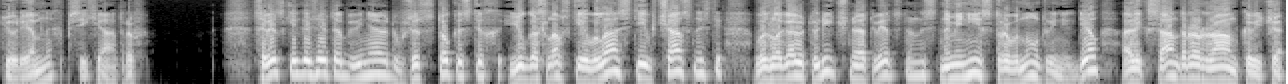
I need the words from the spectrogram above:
тюремных психиатров. Советские газеты обвиняют в жестокостях югославские власти и, в частности, возлагают личную ответственность на министра внутренних дел Александра Ранковича,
